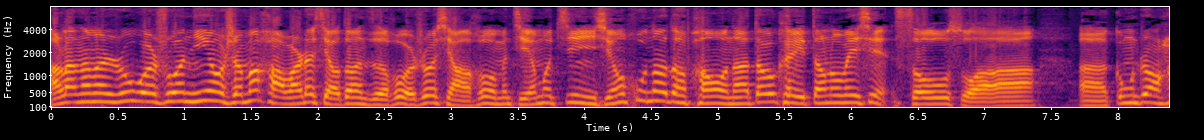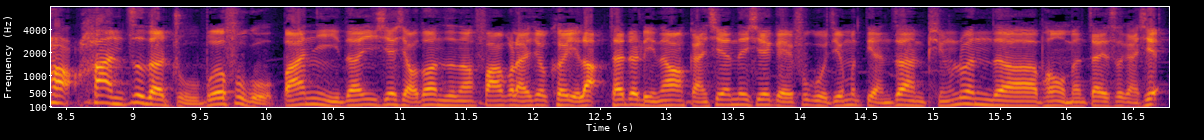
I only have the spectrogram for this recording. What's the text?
好了，那么如果说你有什么好玩的小段子，或者说想和我们节目进行互动的朋友呢，都可以登录微信搜索呃公众号“汉字的主播复古”，把你的一些小段子呢发过来就可以了。在这里呢，感谢那些给复古节目点赞评论的朋友们，再一次感谢。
